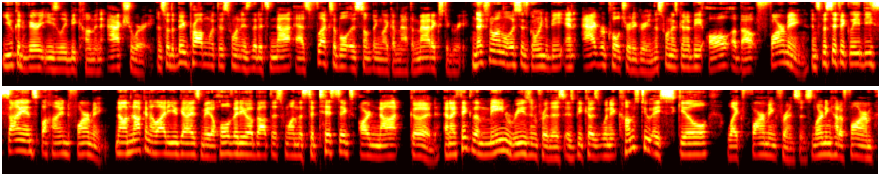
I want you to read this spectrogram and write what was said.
you could very easily become an actuary. And so the big problem with this one is that it's not as flexible as something like a mathematics degree. Next one on the list is going to be an agriculture degree. And this one is gonna be all about farming and specifically the science behind farming. Now, I'm not gonna lie to you guys, made a whole video about this one. The statistics are not good. And I think the main reason for this is because when it comes to a skill like farming, for instance, learning how to farm,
